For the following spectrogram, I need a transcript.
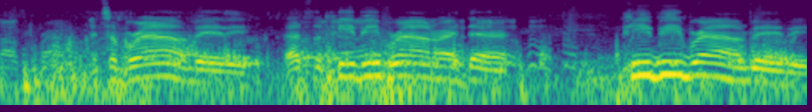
It's, no, it's brown. It's a brown, baby. That's the PB Brown right there. PB Brown, baby.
